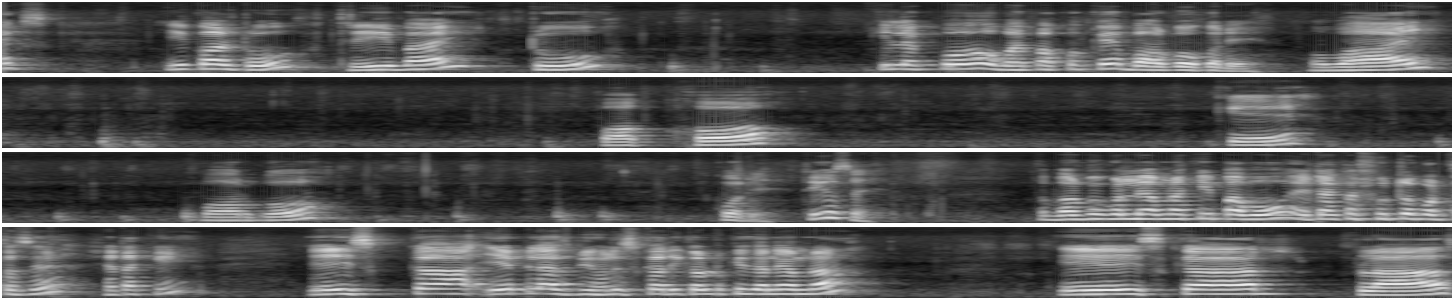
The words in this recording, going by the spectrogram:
x equal to three by two কী লিখব? উভয় পক্ষকে বর্গ করে। উভয় পক্ষকে বর্গ করে, ঠিক আছে? তো বর্গ করলে আমরা কি পাবো? এটা একটা সূত্র পড়তেছে, সেটা কি? A square a plus b whole square equal to কি জানি আমরা? A square plus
